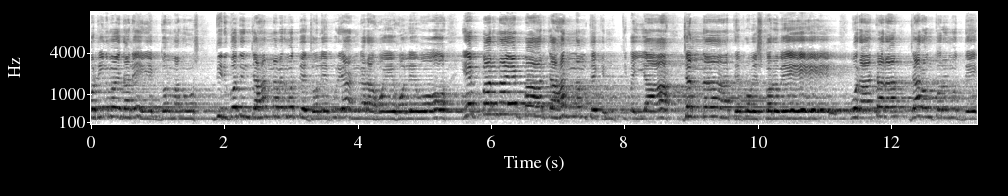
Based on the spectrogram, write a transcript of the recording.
কঠিন ময়দানে একদল মানুষ দীর্ঘদিন মধ্যে আঙ্গারা হয়ে একবার না একবার থেকে মুক্তি পাইয়া জান্নাতে প্রবেশ করবে। ওরা কারা? যার অন্তরের মধ্যে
